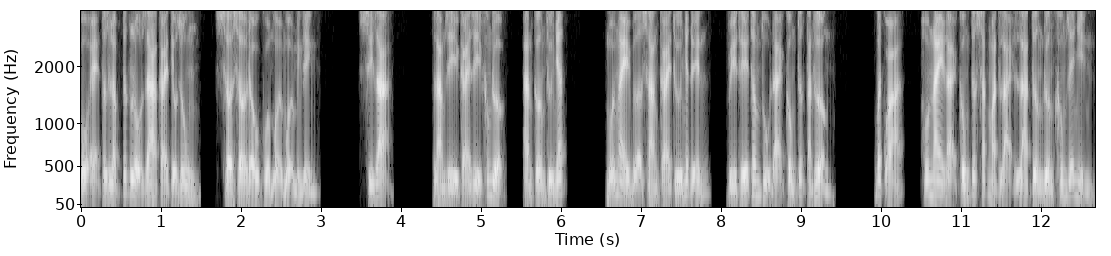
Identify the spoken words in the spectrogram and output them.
gỗ ẹ tớ lập tức lộ ra cái tiếu dung, sờ sờ đầu của mội mội mình đỉnh. Xì dạ làm gì cái gì không được, ăn cơm thứ nhất. Mỗi ngày bữa sáng cái thứ nhất đến, vì thế thâm thụ đại công tức tán thưởng. Bất quá, hôm nay đại công tức sắc mặt lại là tương đương không dễ nhìn,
